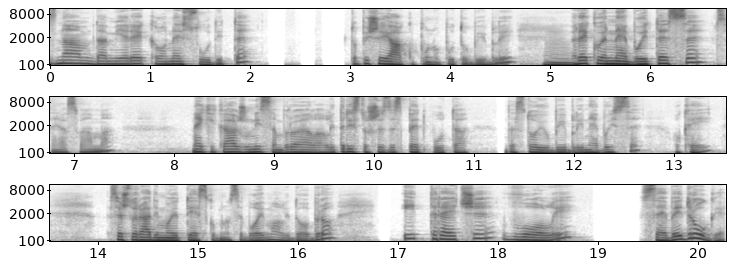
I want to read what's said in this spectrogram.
znam da mi je rekao ne sudite. To piše jako puno puta u Bibliji. Mm. Rekao je ne bojte se, sam ja s vama. Neki kažu nisam brojala, ali 365 puta da stoji u Bibliji ne boj se. Ok. Sve što radimo je tjeskobno se bojimo, ali dobro. I treće, voli sebe i druge.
